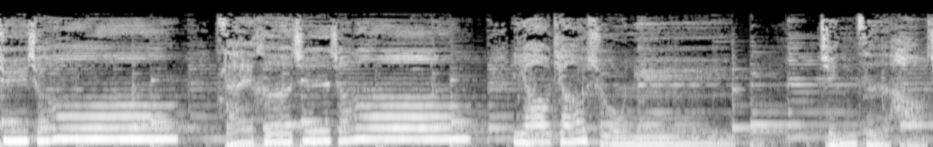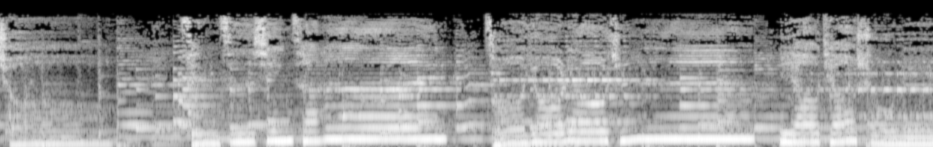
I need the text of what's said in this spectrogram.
关雎鸠，在河之洲。窈窕淑女，君子好逑。参差荇菜，左右流之。窈窕淑女，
